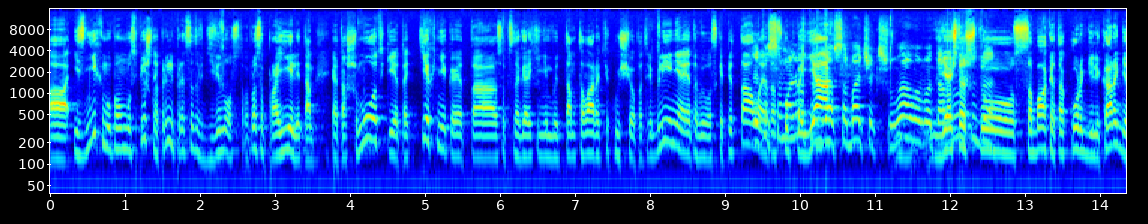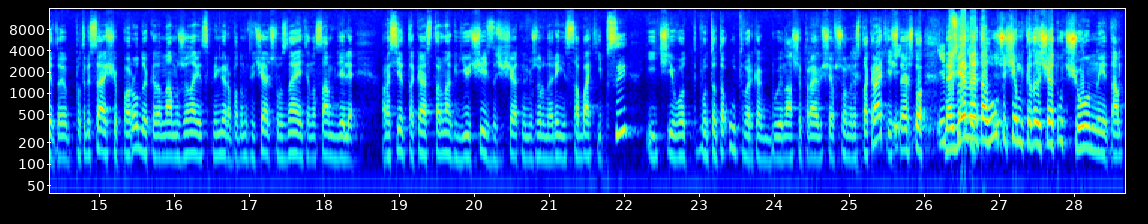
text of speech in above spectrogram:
А, из них мы, по-моему, успешно определили процентов 90. Мы просто проели там, это шмотки, это техника, это, собственно говоря, какие-нибудь там товары текущего потребления, это вывоз капитала, это, это скупка яхт. собачек Шувалова. Там, Я ну, считаю, что собака это корги или карги, это потрясающая порода, когда нам жена вице-премьера потом отвечает, что вы знаете, на самом деле Россия такая страна, где ее честь защищают на международной арене собаки и псы, и, и вот, вот эта утварь, как бы, нашей правящей офшорной аристократии, я считаю, что, и, наверное, и, это лучше, чем когда защищают ученые, там,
